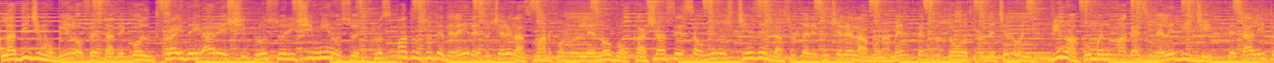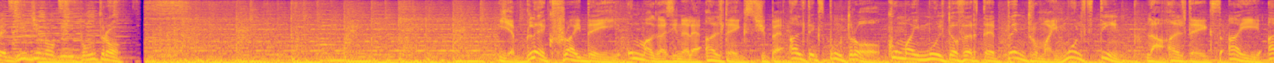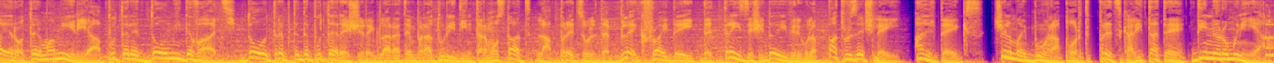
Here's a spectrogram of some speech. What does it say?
La Digimobil, oferta de Gold Friday are și plusuri și minusuri. Plus 400 de lei reducere la smartphone-ul Lenovo K6 sau minus 50% reducere la abonament pentru 12 luni. Vino acum în magazinele Digi. Detalii pe digimobil.ro E Black Friday în magazinele Altex și pe Altex.ro cu mai multe oferte pentru mai mult timp. La Altex ai aerotermamiria, putere 2000 de W, două trepte de putere și reglarea temperaturii din termostat la prețul de Black Friday de 32,40 lei. Altex, cel mai bun raport preț-calitate din România.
